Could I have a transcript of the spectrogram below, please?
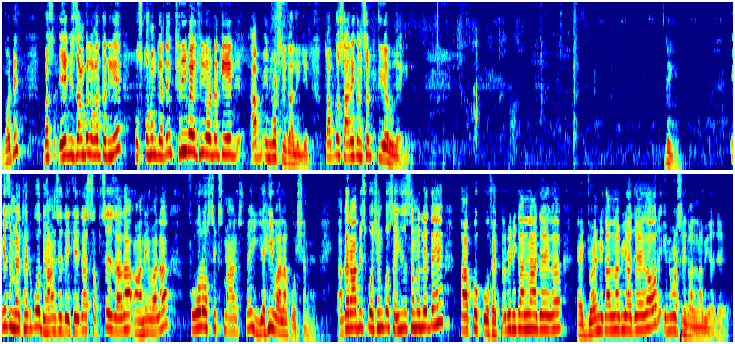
गॉट इट बस एक एग्ज़ाम्पल और करिए, उसको हम कहते हैं थ्री बाई थ्री ऑर्डर की एक आप इन्वर्स निकाल लीजिए तो आपको सारे कंसेप्ट क्लियर हो जाएँगे। देखिए, इस मेथड को ध्यान से देखिएगा, सबसे ज़्यादा आने वाला फोर और सिक्स मार्क्स में यही वाला क्वेश्चन है। अगर आप इस क्वेश्चन को सही से समझ लेते हैं तो आपको कोफैक्टर भी निकालना आ जाएगा एडजॉइंट निकालना भी आ जाएगा और इन्वर्स निकालना भी आ जाएगा।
